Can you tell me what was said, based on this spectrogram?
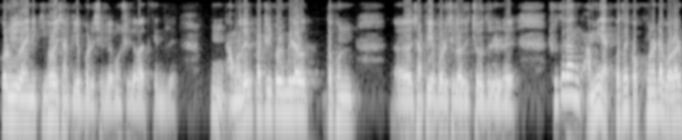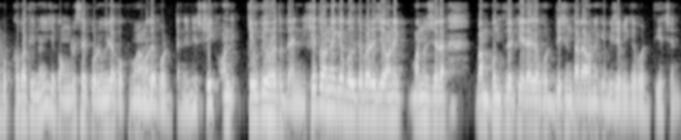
কর্মী বাহিনী কীভাবে ঝাঁপিয়ে পড়েছিল মুর্শিদাবাদ কেন্দ্রে। হম, আমাদের পার্টির কর্মীরাও তখন ঝাঁপিয়ে পড়েছিল অজিত চৌধুরীর হয়ে। সুতরাং আমি এক কথায় কখনো এটা বলার পক্ষপাতী নই যে কংগ্রেসের কর্মীরা কখনো আমাদের ভোট দেননি। নিশ্চয়ই অনেক কেউ কেউ হয়তো দেননি। সে তো অনেকে বলতে পারে যে অনেক মানুষ যারা বামপন্থীদেরকে এর আগে ভোট দিয়েছেন, তারা অনেকে বিজেপিকে ভোট দিয়েছেন।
